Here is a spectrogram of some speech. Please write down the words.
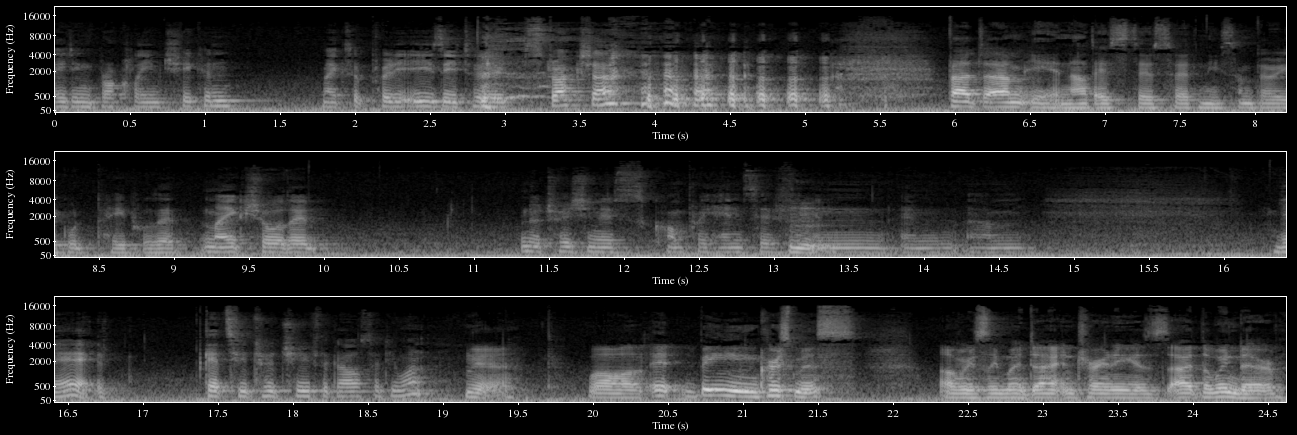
eating broccoli and chicken makes it pretty easy to structure. but um, yeah, no, there's there's certainly some very good people that make sure that nutrition is comprehensive Mm. and and um, yeah, it gets you to achieve the goals that you want. Yeah. Well, it being Christmas, obviously my diet and training is out the window.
